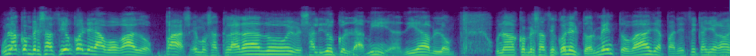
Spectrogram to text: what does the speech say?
una conversación con el abogado. Paz, hemos aclarado, he salido con la mía, diablo. Una conversación con el tormento, vaya, parece que ha llegado,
